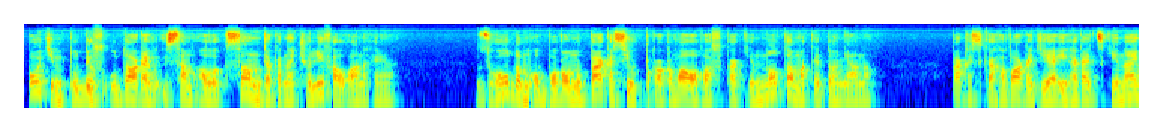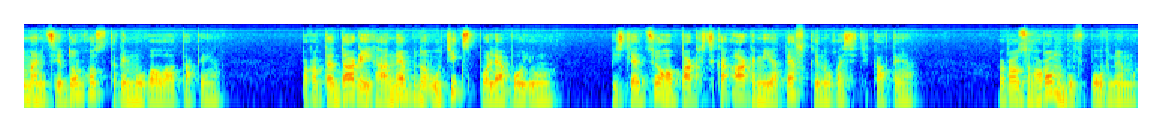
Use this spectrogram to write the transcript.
Потім туди ж ударив і сам Олександр на чолі фаланги. Згодом оборону персів прорвала важка кіннота македонян. Перська гвардія і грецькі найманці довго стримували атаки. Проте Дарій ганебно утік з поля бою. Після цього перська армія теж кинулася тікати. Розгром був повним.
